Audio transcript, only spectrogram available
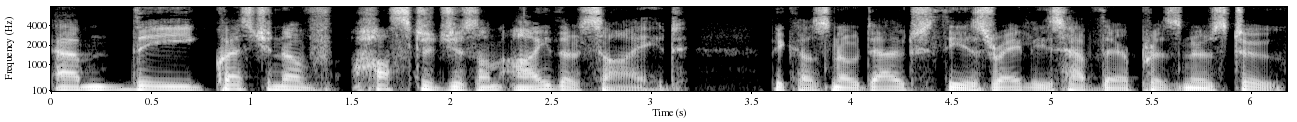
Um, the question of hostages on either side, because no doubt the Israelis have their prisoners too.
